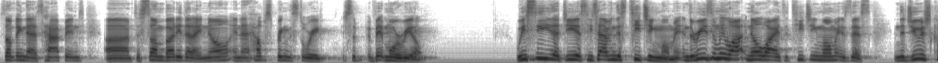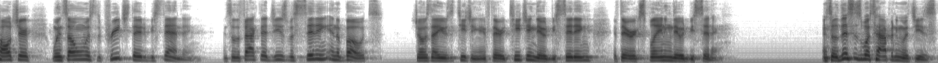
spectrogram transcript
something that has happened uh, to somebody that I know, and that helps bring the story just a, a bit more real. We see that Jesus, he's having this teaching moment. And the reason we know why it's a teaching moment is this. In the Jewish culture, when someone was to preach, they would be standing. And so the fact that Jesus was sitting in a boat he was teaching. If they were teaching, they would be sitting. If they were explaining, they would be sitting. And so this is what's happening with Jesus.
